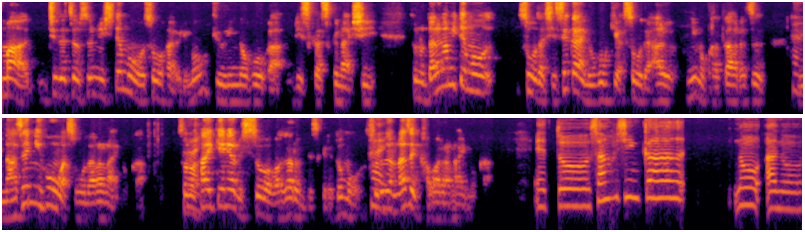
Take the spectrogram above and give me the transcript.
まあ、中絶をするにしても、走破よりも吸引の方がリスクが少ないし、その誰が見てもそうだし、世界の動きがそうであるにもかかわらず、はい。なぜ日本はそうならないのか、その背景にある思想はわかるんですけれども、それがなぜ変わらないのか。えっと、産婦人科の、あの、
